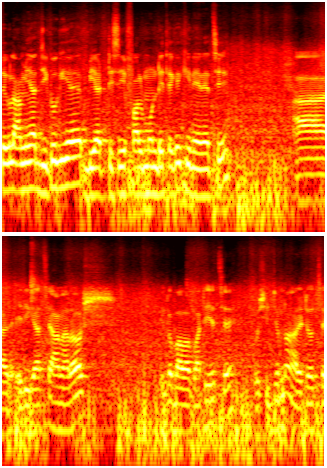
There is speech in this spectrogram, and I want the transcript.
যেগুলো আমি আর জিকো গিয়ে বিআরটিসি ফলমন্ডি থেকে কিনে এনেছি। আর এদিকে আছে আনারস, এগুলো বাবা পাঠিয়েছে খুশির জন্য, আর এটা হচ্ছে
